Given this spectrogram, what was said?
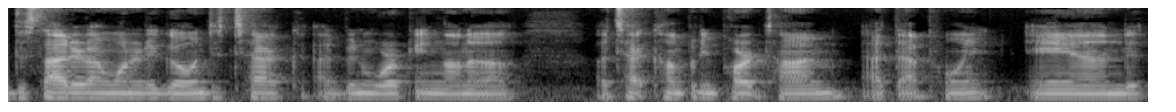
decided I wanted to go into tech. I'd been working on a, a tech company part time at that point, and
